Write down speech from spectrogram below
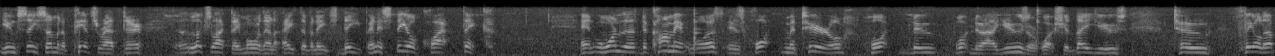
you can see some of the pits right there. It looks like they're more than an eighth of an inch deep, and it's still quite thick. And one of the, the comment was, is what material, what do what do I use, or what should they use to fill up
